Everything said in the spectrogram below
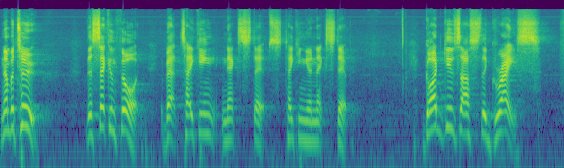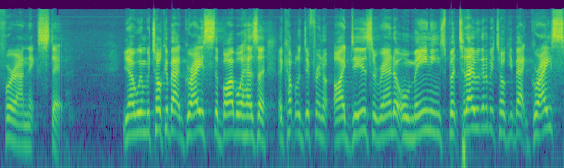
Number two, the second thought about taking next steps, taking your next step. God gives us the grace for our next step. You know, when we talk about grace, the Bible has a, a, couple of different ideas around it or meanings, but today we're going to be talking about grace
